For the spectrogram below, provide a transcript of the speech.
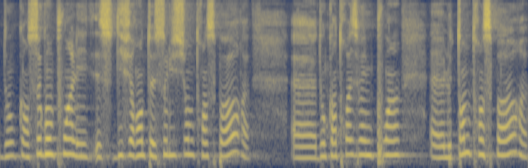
Donc en second point les différentes solutions de transport. Euh, donc en troisième point euh, le temps de transport.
